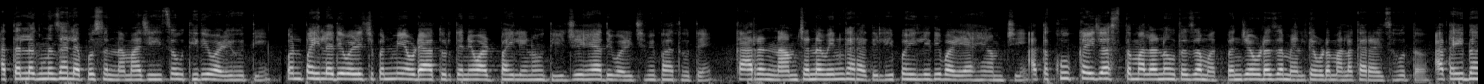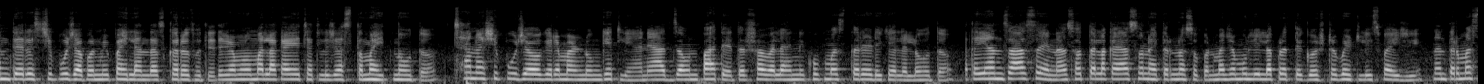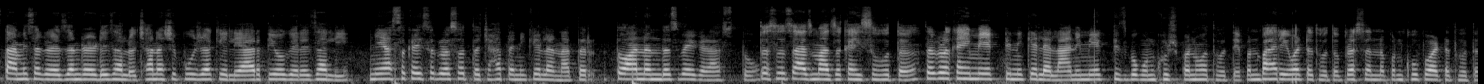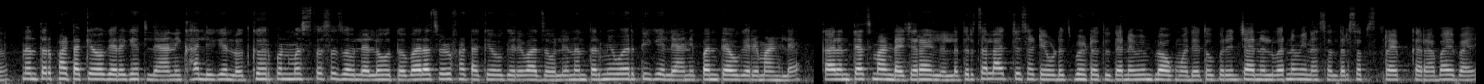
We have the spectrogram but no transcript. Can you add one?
आता लग्न झाल्यापासून ना माझी ही चौथी दिवाळी होती. पण पहिल्या दिवाळीची पण मी एवढ्या आतुरतेने वाट पाहिली नव्हती जे ह्या दिवाळीची मी पाहत होते. कारण ना आमच्या नवीन घरातील ही पहिली दिवाळी आहे आमची. आता खूप काही जास्त मला नव्हतं जमत पण जेवढं जमेल तेवढं मला करायचं होतं. आता ही धनतेरसची पूजा पण मी पहिल्यांदाच करत होते त्याच्यामुळे मला काय याच्यातलं जास्त माहीत नव्हतं. छान अशी पूजा वगैरे मांडून घेतली आणि आज जाऊन पाहते तर शवाला ह्यांनी खूप मस्त रेडी केलेलं होतं. आता यांचं असं आहे ना स्वतःला काय असो नाही तर नसो पण माझ्या मुलीला प्रत्येक गोष्ट भेटलीच पाहिजे. नंतर मस्त आम्ही सगळेजण रेडी झालो छान अशी पूजा केली आरती वगैरे झाली. आणि असं काही सगळं स्वतःच्या हाताने केलं ना तर तो आनंदच वेगळा असतो. तसंच आज माझं काहीसं होतं. सगळं काही मी एकटीने केलेलं आणि मी एकटीच बघून खुश पण होत होते पण भारी वाटत होतं प्रसन्न पण खूप वाटत होतं. नंतर फटाके वगैरे घेतले आणि खाली गेलो घर पण मस्त सजवलेलं होतं. बराच वेळ फटाके वगैरे वाजवले. नंतर मी वरती गेले आणि पंत्या वगैरे मांडल्या. कारण त्याच मांडायच्या राहिलेलं. तर चला आजच्यासाठी एवढंच भेटत होत्या नवीन ब्लॉगमध्ये. तोपर्यंत चॅनलवर नवीन असेल तर सबस्क्राईब करा. Bye bye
